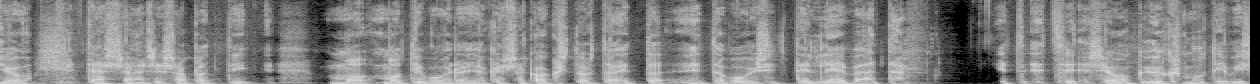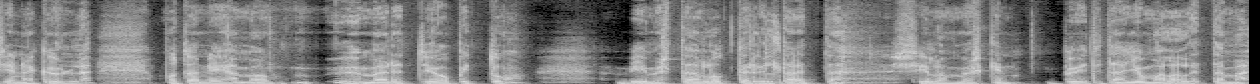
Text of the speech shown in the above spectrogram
Joo, tässähän se sapatti motivoida jakessa 12, että, että voi sitten levätä. Et, et se, se on yksi motiivi siinä kyllä, mutta niinhän me on ymmärretty ja opittu viimeistään Lutterilta, että silloin myöskin pyhitetään Jumalalle tämä,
